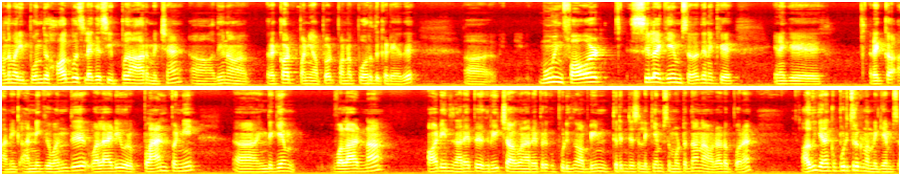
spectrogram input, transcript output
அந்த மாதிரி இப்போ வந்து ஹாக்வர்ஸ் லெகசி இப்போ தான் ஆரம்பித்தேன் அதையும் நான் ரெக்கார்ட் பண்ணி அப்லோட் பண்ண போகிறது கிடையாது. மூவிங் ஃபார்வர்ட் சில கேம்ஸ் அதாவது எனக்கு எனக்கு ரெக்கா அன்னைக்கு அன்றைக்கி வந்து விளையாடி ஒரு பிளான் பண்ணி இந்த கேம் விளாடினா ஆடியன்ஸ் நிறைய பேருக்கு ரீச் ஆகும் நிறைய பேருக்கு பிடிக்கும் அப்படின்னு தெரிஞ்ச சில கேம்ஸை மட்டும் தான் நான் விளையாட போகிறேன் அதுவும் எனக்கு பிடிச்சிருக்கணும் அந்த கேம்ஸ்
